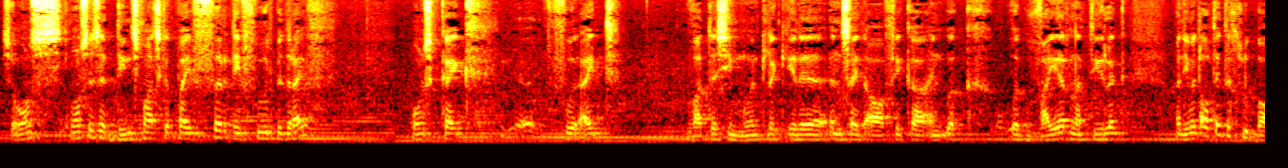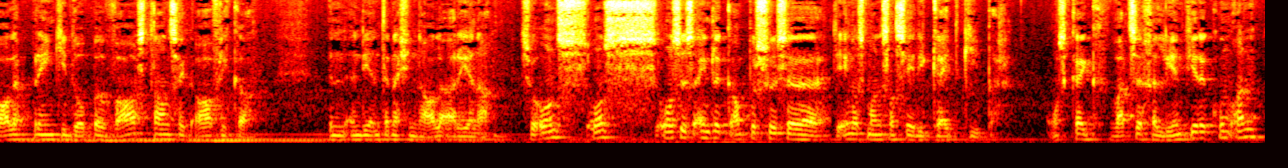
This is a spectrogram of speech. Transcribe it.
So ons ons is 'n diensmaatskappy vir die voerbedryf. Ons kyk uh, vooruit wat is die moontlikhede in Suid-Afrika en ook ook weier natuurlik want jy moet altyd 'n globale prentjie dop hou waar staan Suid-Afrika in in die internasionale arena. So ons ons ons is eintlik amper soos 'n die Engelsman sal sê die gatekeeper. Ons kyk wat se geleenthede kom aan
